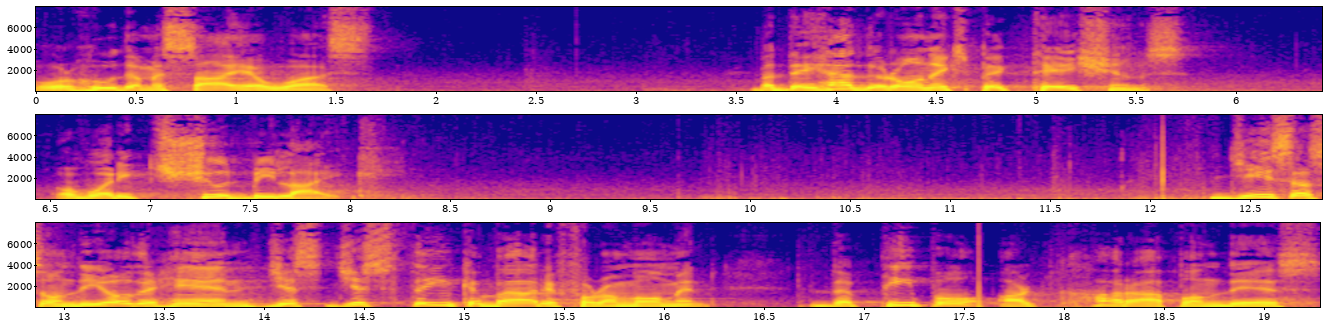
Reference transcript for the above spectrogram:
or who the Messiah was. But they had their own expectations of what it should be like. Jesus, on the other hand, just, just think about it for a moment. The people are caught up on this.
